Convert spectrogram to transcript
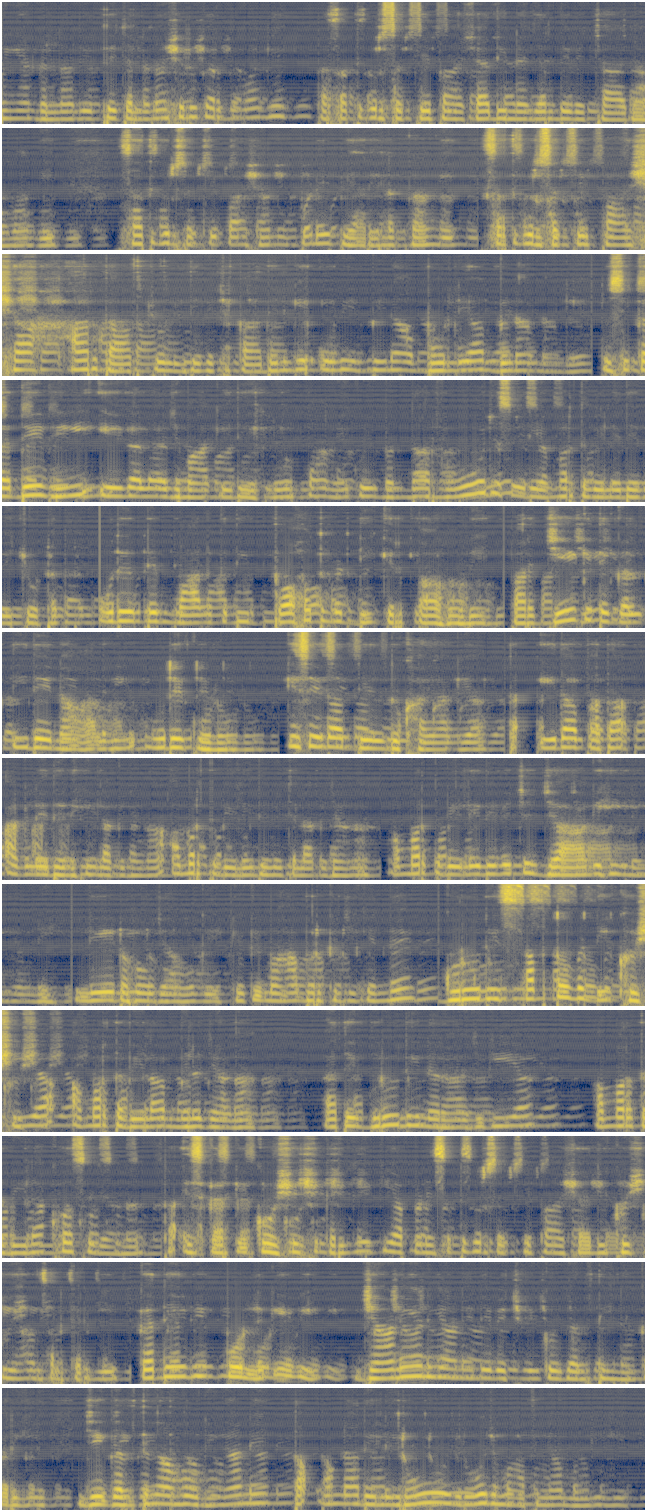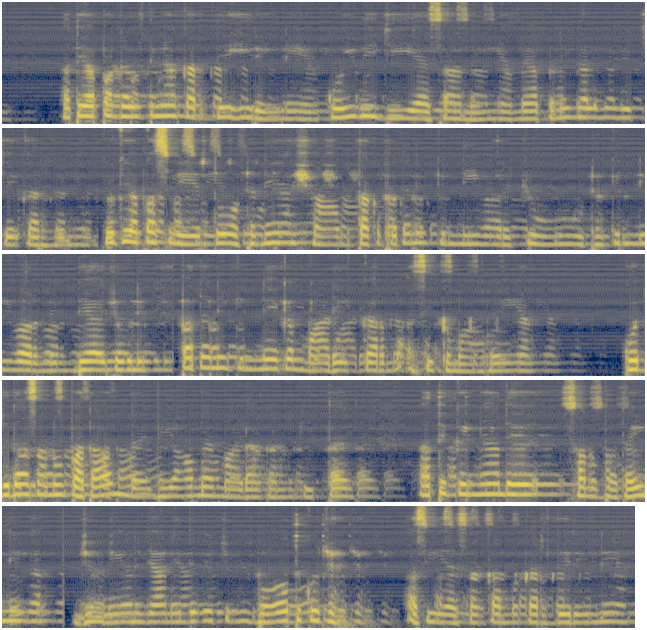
ਹੋਈਆਂ ਗੱਲਾਂ ਦੇ ਉੱਤੇ ਚੱਲਣਾ ਸ਼ੁਰੂ ਕਰ ਦੇਵਾਂਗੇ, ਤਾਂ ਸਤਿਗੁਰ ਸੱਚੇ ਪਾਤਸ਼ਾਹ ਦੀ ਨਜ਼ਰ ਦੇ ਵਿੱਚ ਆ ਜਾਵਾਂਗੇ। ਸਤਿਗੁਰ ਸੱਚੇ ਪਾਤਸ਼ਾਹ ਨੂੰ ਬੜੇ ਪਿਆਰੇ ਲੱਗਾਂਗੇ। ਸਤਿਗੁਰ ਸੱਚੇ ਪਾਤਸ਼ਾਹ ਹਰ ਦਾਤ ਝੋਲੀ ਦੇ ਵਿੱਚ ਪਾ ਦੇਣਗੇ, ਉਹ ਵੀ ਬਿਨਾ ਬੋਲਿਆ, ਬਿਨਾ ਮੰਗੇ ਤੁਸੀਂ ਕਦੇ ਵੀ ਇਹ ਗੱਲ ਅਜਮਾ ਕੇ ਦੇਖ ਲਿਓ, ਭਾਵੇਂ ਕੋਈ ਬੰਦਾ ਰੋਜ਼ ਸਵੇਰੇ ਅੰਮ੍ਰਿਤ ਵੇਲੇ ਦੇ ਵਿੱਚ ਉੱਠਦਾ ਉਹਦੇ ਉੱਤੇ ਮਾਲਕ ਦੀ ਬਹੁਤ ਵੱਡੀ ਕਿਰਪਾ ਹੋਵੇ। ਪਰ ਜੇ ਕਿਤੇ ਗਲਤੀ ਦੇ ਨਾਲ ਵੀ ਉਹਦੇ ਕੋਲੋਂ ਕਿਸੇ ਦਾ ਦਿਲ ਦੁਖਾਇਆ ਗਿਆ ਤਾਂ ਇਹਦਾ ਪਤਾ ਅਗਲੇ ਦਿਨ ਹੀ ਲੱਗ ਜਾਣਾ, ਅੰਮ੍ਰਿਤ ਵੇਲੇ ਦੇ ਵਿੱਚ ਲੱਗ ਜਾਣਾ। ਅੰਮ੍ਰਿਤ ਵੇਲੇ ਦੇ ਵਿੱਚ ਜਾਗ ਹੀ ਨਹੀਂ ਆਉਣੀ ਲੇਟ ਹੋ ਜਾਓਗੇ ਕਿਉਂਕਿ ਮਹਾਂਪੁਰਖ ਜੀ ਕਹਿੰਦੇ, ਗੁਰੂ ਦੀ ਸਭ ਤੋਂ ਵੱਡੀ ਖੁਸ਼ੀ ਆ ਅੰਮ੍ਰਿਤ ਵੇਲਾ ਮਿਲ ਜਾਣਾ ਅਤੇ ਗੁਰੂ ਦੀ ਨਾਰਾਜ਼ਗੀ ਆ ਅੰਮ੍ਰਿਤ ਵੇਲਾ ਖੁੱਸ ਜਾਣਾ ਤਾਂ ਇਸ ਕਰਕੇ ਕੋਸ਼ਿਸ਼ ਕਰੀਏ ਕਿ ਆਪਣੇ ਸਤਿਗੁਰ ਸੱਚੇ ਪਾਤਸ਼ਾਹ ਦੀ ਖੁਸ਼ੀ ਹਾਸਲ ਕਰੀਏ। ਕਦੇ ਵੀ ਭੁੱਲ ਕੇ ਵੀ ਜਾਣੇ ਅਣਜਾਣੇ ਦੇ ਵਿੱਚ ਵੀ ਕੋਈ ਗਲਤੀ ਨਾ ਕਰੀਏ। ਜੇ ਗਲਤੀਆਂ ਹੋ ਗਈਆਂ ਨੇ ਤਾਂ ਉਹਨਾਂ ਦੇ ਲਈ ਰੋਜ਼-ਰੋਜ਼ ਮਾਫੀਆਂ ਮੰਗੀਏ। ਅਤੇ ਆਪਾਂ ਗਲਤੀਆਂ ਕਰਦੇ ਹੀ ਰਹਿੰਦੇ ਆ ਕੋਈ ਵੀ ਜੀ ਐਸਾ ਨਹੀਂ ਆ। ਮੈਂ ਆਪਣੀ ਗੱਲ ਦੇ ਵਿੱਚ ਇਹ ਕਰ ਰਹੀ ਹਾਂ। ਕਿਉਂਕਿ ਆਪਾਂ ਸਵੇਰ ਤੋਂ ਉੱਠਦੇ ਆ ਸ਼ਾਮ ਤੱਕ ਪਤਾ ਨਹੀਂ ਕਿੰਨੀ ਵਾਰ ਝੂਠ ਕਿੰਨੀ ਵਾਰ ਨਿੰਦਿਆ ਚੁਗਲੀ। ਪਤਾ ਨਹੀਂ ਕਿੰਨੇ ਕ ਮਾੜੇ ਕਰਮ ਅਸੀਂ ਕਮਾ ਰਹੇ ਆ ਕੁਝ ਦਾ ਸਾਨੂੰ ਪਤਾ ਹੁੰਦਾ ਹੈ ਵੀ ਆ ਮੈਂ ਮਾੜਾ ਕੰਮ ਕੀਤਾ ਹੈ। ਅਤੇ ਕਈਆਂ ਦੇ ਸਾਨੂੰ ਪਤਾ ਹੀ ਨਹੀਂਗਾ ਜਾਣੇ ਅਣਜਾਣੇ ਦੇ ਵਿੱਚ ਵੀ ਬਹੁਤ ਕੁਝ ਅਸੀਂ ਐਸਾ ਕੰਮ ਕਰਦੇ ਰਹਿੰਦੇ ਆ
